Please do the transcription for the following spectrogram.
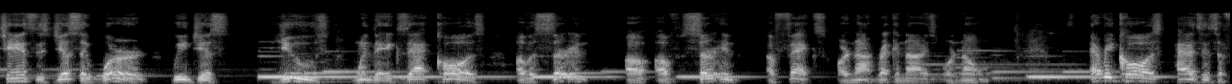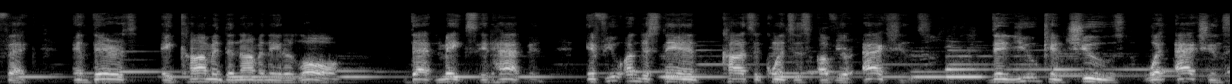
Chance is just a word we just use when the exact cause of a certain uh, of certain effects are not recognized or known. Every cause has its effect, and there's a common denominator law that makes it happen. If you understand consequences of your actions, then you can choose what actions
